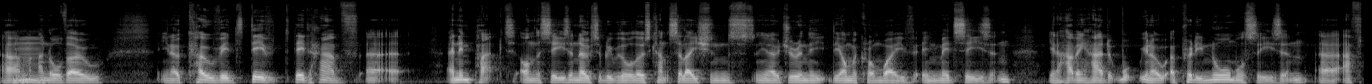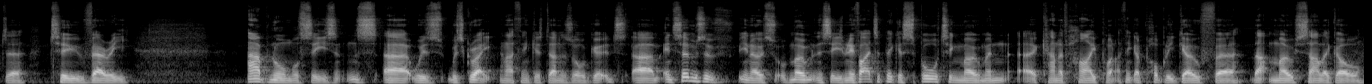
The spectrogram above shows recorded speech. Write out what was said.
Um, Mm. And although, you know, COVID did did have uh, an impact on the season, notably with all those cancellations, you know, during the, the Omicron wave in mid-season. You know, having had you know a pretty normal season uh, after two very abnormal seasons uh, was was great, and I think has done us all good. Um, in terms of you know sort of moment in the season, if I had to pick a sporting moment, a kind of high point, I think I'd probably go for that Mo Salah goal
